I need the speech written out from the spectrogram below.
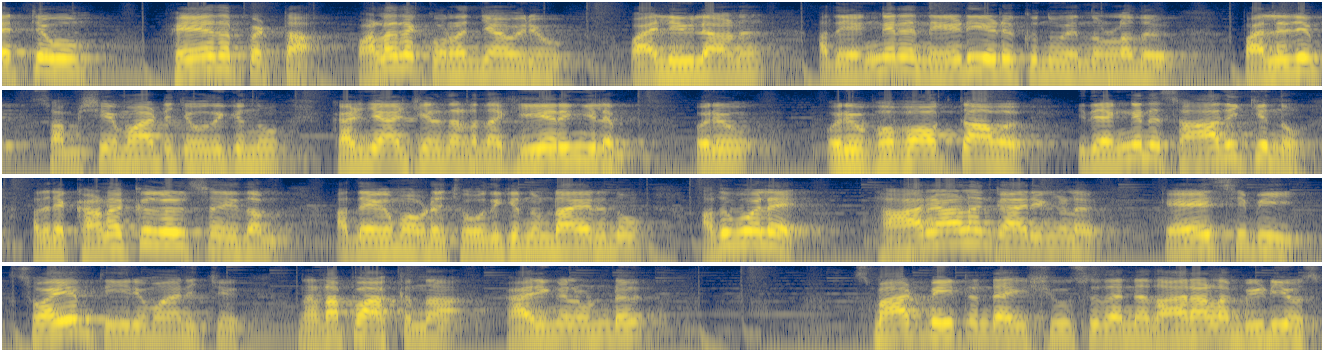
ഏറ്റവും ഭേദപ്പെട്ട വളരെ കുറഞ്ഞ ഒരു വാല്യൂവിലാണ് അത് എങ്ങനെ നേടിയെടുക്കുന്നു എന്നുള്ളത് പലരും സംശയമായിട്ട് ചോദിക്കുന്നു. കഴിഞ്ഞ ആഴ്ചയിൽ നടന്ന ഹിയറിങ്ങിലും ഒരു ഒരു ഉപഭോക്താവ് ഇതെങ്ങനെ സാധിക്കുന്നു? അതിന്റെ കണക്കുകൾ സഹിതം അദ്ദേഹം അവിടെ ചോദിക്കുന്നുണ്ടായിരുന്നു. അതുപോലെ ധാരാളം കാര്യങ്ങൾ കെ എസ് ബി സ്വയം തീരുമാനിച്ച് നടപ്പാക്കുന്ന കാര്യങ്ങളുണ്ട്. സ്മാർട്ട് മീറ്ററിന്റെ ഇഷ്യൂസ് തന്നെ ധാരാളം വീഡിയോസ്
